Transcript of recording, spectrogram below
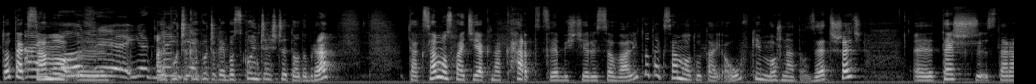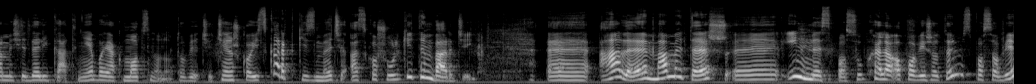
to tak samo... Jak ale będzie- poczekaj, poczekaj, bo skończę jeszcze to, dobra? Tak samo, słuchajcie, jak na kartce byście rysowali, to tak samo tutaj ołówkiem można to zetrzeć. E, Też staramy się delikatnie, bo jak mocno, no to wiecie, ciężko i z kartki zmyć, a z koszulki tym bardziej. E, ale mamy też e, inny sposób. Hela, opowiesz o tym sposobie?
